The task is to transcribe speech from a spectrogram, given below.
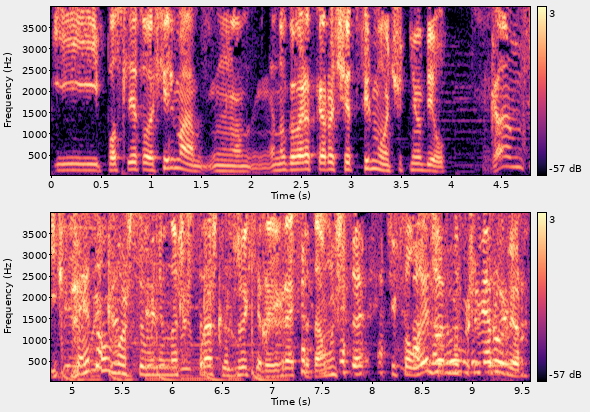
и после этого фильма, ну говорят, короче, этот фильм его чуть не убил. И поэтому, может, ему немножко страшно Джокера играть, потому что, типа, Леджер, например, умер.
